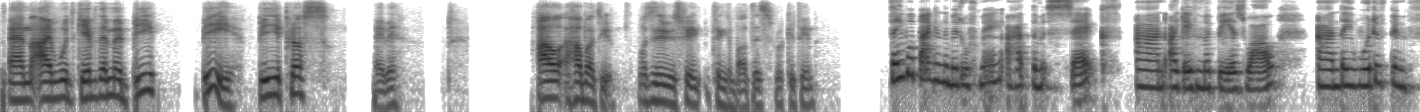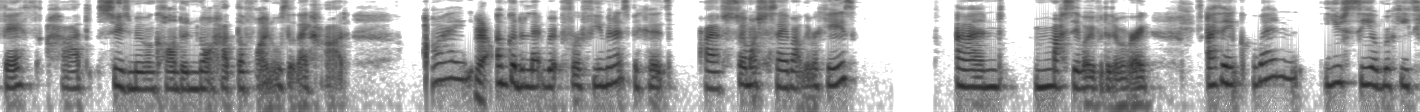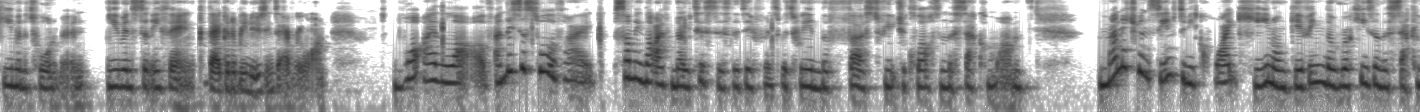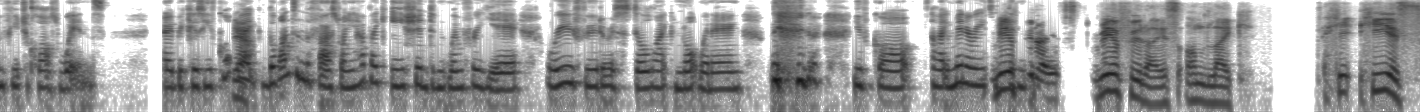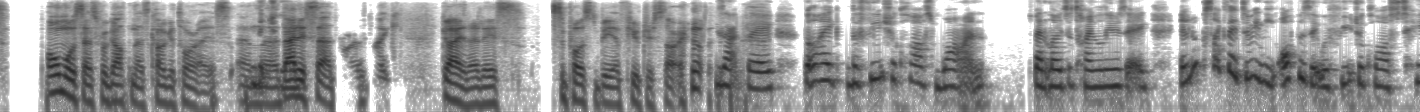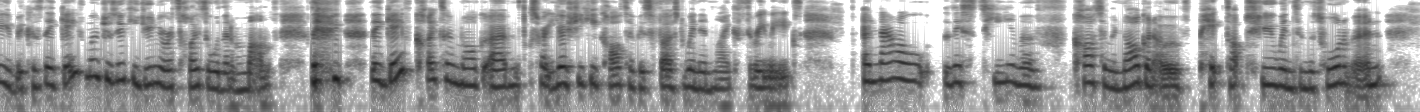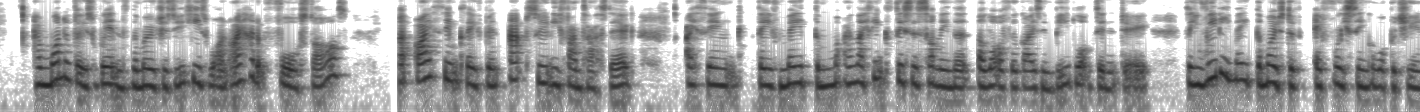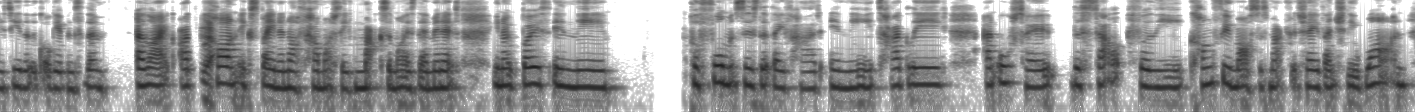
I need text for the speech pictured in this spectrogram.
and I would give them a B, B, B plus, maybe. How how about you? What do you think about this rookie team? They were bang in the middle for me. I had them at sixth, and I gave them a B as well and they would have been fifth had Susumu and Kondo not had the finals that they had. I yeah. am going to let rip for a few minutes because I have so much to say about the rookies and massive over delivery. I think when you see a rookie team in a tournament, you instantly think they're going to be losing to everyone. What I love, and this is sort of like something that I've noticed is the difference between the first future class and the second one management seems to be quite keen on giving the rookies in the second future class wins. You know, because you've got yeah. like the ones in the first one, you have like Ishin didn't win for a year, Ryu Fuda is still like not winning. you've got like Minorita. Ryu Fuda is Ryu Fuda is on like he he is almost as forgotten as Kagetora is, and uh, that is sad for us. Like guy that is supposed to be a future star. exactly, but like the future class one, spent loads of time losing. It looks like they're doing the opposite with Future Class 2 because they gave Mochizuki Jr. a title within a month. They they gave Kaito Nog um sorry, Yoshiki Kato his first win in like three weeks. And now this team of Kato and Nagano have picked up two wins in the tournament. And one of those wins, the Mochizuki's one, I had at four stars. I think they've been absolutely fantastic. I think they've made the and I think this is something that a lot of the guys in B Block didn't do. They really made the most of every single opportunity that got given to them. And like I yeah. can't explain enough how much they've maximized their minutes. You know, both in the performances that they've had in the tag league and also the setup for the Kung Fu Masters match, which they eventually won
